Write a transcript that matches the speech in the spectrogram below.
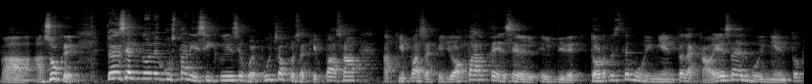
a, Sucre. Entonces él no le gusta ni cinco y dice, pucha, pues aquí pasa, aquí pasa que yo aparte de ser el director de este movimiento, la cabeza del movimiento,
